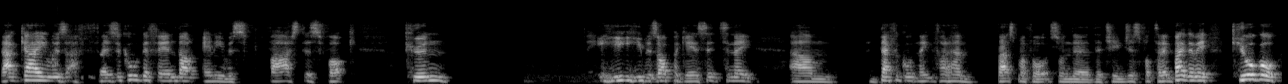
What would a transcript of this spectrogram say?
That guy was a physical defender and he was fast as fuck. Kuhn, he he was up against it tonight. Um, difficult night for him. That's my thoughts on the the changes for tonight. By the way, Kyogo,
